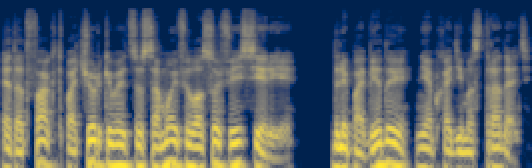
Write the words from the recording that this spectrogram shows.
Этот факт подчеркивается самой философией серии «Для победы необходимо страдать».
